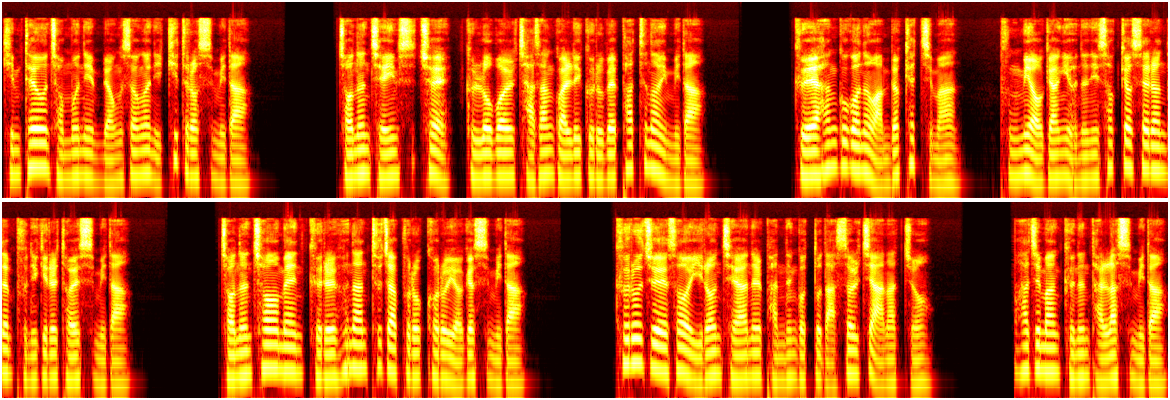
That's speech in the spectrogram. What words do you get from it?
김태훈 전무님 명성은 익히 들었습니다. 저는 제임스 최 글로벌 자산관리 그룹의 파트너입니다. 그의 한국어는 완벽했지만 북미 억양이 은은히 섞여 세련된 분위기를 더했습니다. 저는 처음엔 그를 흔한 투자 브로커로 여겼습니다. 크루즈에서 이런 제안을 받는 것도 낯설지 않았죠. 하지만 그는 달랐습니다.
